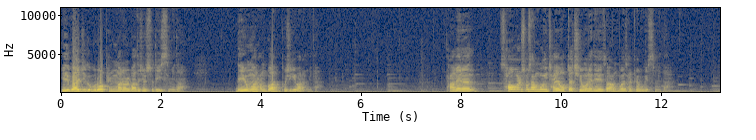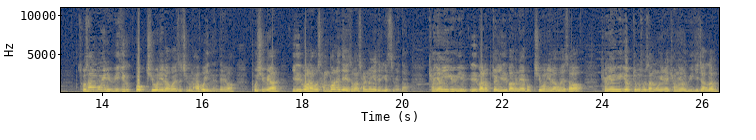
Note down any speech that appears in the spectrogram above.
일괄 지급으로 100만 원을 받으실 수도 있습니다. 내용은 한번 보시기 바랍니다. 다음에는 서울 소상공인 자영업자 지원에 대해서 한번 살펴보겠습니다. 소상공인 위기 극복 지원이라고 해서 지금 하고 있는데요. 보시면 1번하고 3번에 대해서만 설명해 드리겠습니다. 경영위기 일- 일반업종 일반회복 지원이라고 해서 경영위기 업종 소상공인의 경영위기 자금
